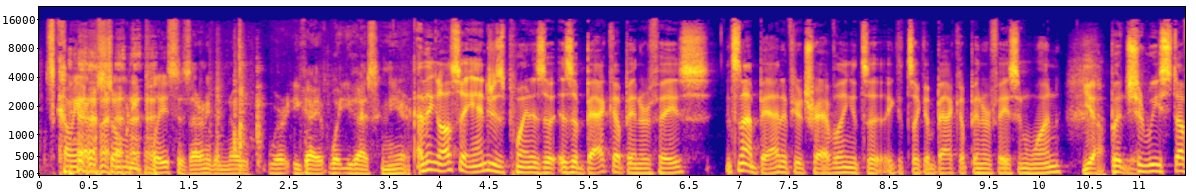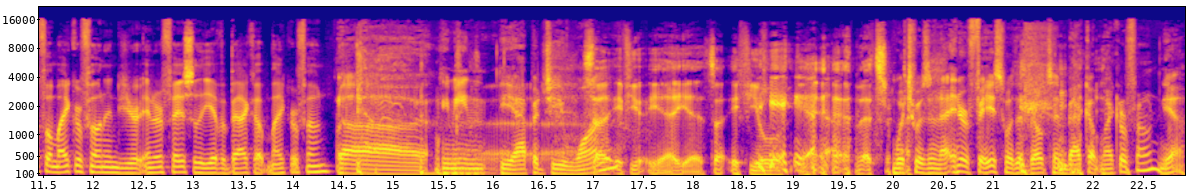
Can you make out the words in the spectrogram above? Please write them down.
It's coming out of so many places. I don't even know where you guys what you guys can hear. I think also Andrew's point is a is a backup interface. It's not bad if you're traveling. It's a like, it's like a backup interface in one. Yeah. But should we stuff a microphone into your interface so that you have a backup microphone? Uh, you mean the Apogee One? So if you, yeah, yeah. So if you're, yeah, that's right. which was an interface with a built-in backup microphone. Yeah,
